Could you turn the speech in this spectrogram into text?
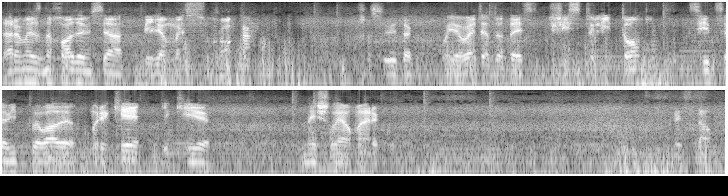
Зараз ми знаходимося біля мису Рока. Що собі так уявити, до десь 6 століть тому звідси відпливали моряки, які знайшли Америку. Десь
